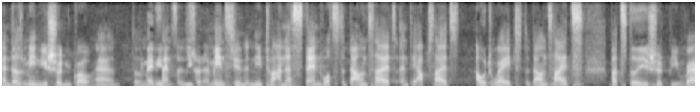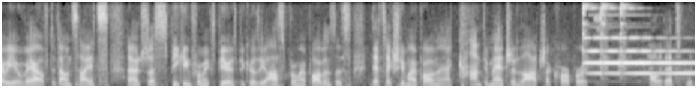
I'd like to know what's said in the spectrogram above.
and doesn't mean you shouldn't grow. And doesn't Maybe make sense. It, should, it, means you need to understand what's the downsides and the upsides outweigh the downsides, but still you should be very aware of the downsides. And I'm just speaking from experience because you asked for my problems. It's, that's actually my problem, and I can't imagine larger corporates how that would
